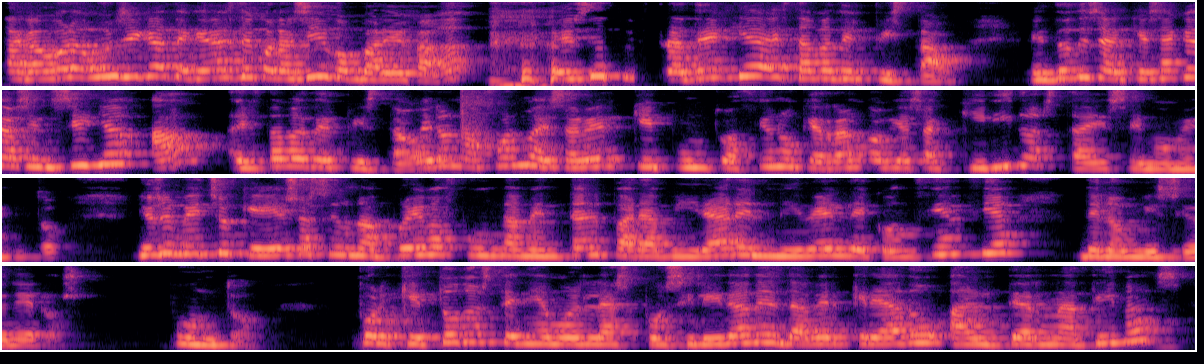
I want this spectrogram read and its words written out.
Acabó la música, te quedaste con la silla y con pareja. Eso tu estrategia estaba despistado. Entonces, al que se ha quedado sin silla, ah, estaba despistado. Era una forma de saber qué puntuación o qué rango habías adquirido hasta ese momento. Yo siempre he dicho que eso ha sido una prueba fundamental para mirar el nivel de conciencia de los misioneros. Punto porque todos teníamos las posibilidades de haber creado alternativas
